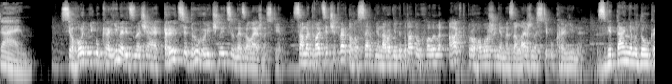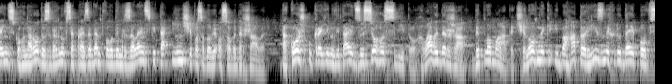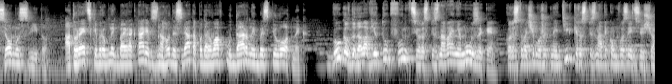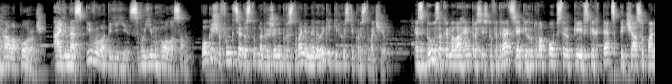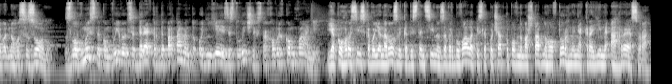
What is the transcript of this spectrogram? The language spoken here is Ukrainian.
Time. Сьогодні Україна відзначає 32-гу річницю незалежності. Саме 24 серпня народні депутати ухвалили акт проголошення незалежності України. З вітаннями до українського народу звернувся президент Володимир Зеленський та інші посадові особи держави. Також Україну вітають з усього світу глави держав, дипломати, чиновники і багато різних людей по всьому світу. А турецький виробник байрактарів з нагоди свята подарував ударний безпілотник. Google додала в YouTube функцію розпізнавання музики. Користувачі можуть не тільки розпізнати композицію, що грала поруч, а й наспівувати її своїм голосом. Поки що функція доступна в режимі користування невеликій кількості користувачів. СБУ затримала агент Російської Федерації, який готував обстріл київських ТЕЦ під час опалювального сезону. Зловмисником виявився директор департаменту однієї зі столичних страхових компаній, якого російська воєнна розвідка дистанційно завербувала після початку повномасштабного вторгнення країни-агресора.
